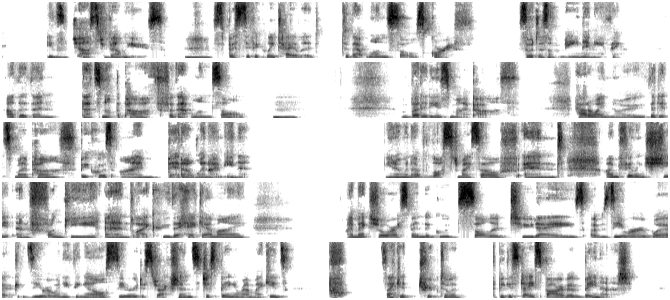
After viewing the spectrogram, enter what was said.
It's mm. just values mm. specifically tailored to that one soul's growth. So it doesn't mean anything other than that's not the path for that one soul. Mm. But it is my path. How do I know that it's my path? Because I'm better when I'm in it you know, when I've lost myself and I'm feeling shit and funky and like, who the heck am I? I make sure I spend a good solid two days of zero work, zero anything else, zero distractions, just being around my kids. It's like a trip to a, the biggest day spa I've ever been at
